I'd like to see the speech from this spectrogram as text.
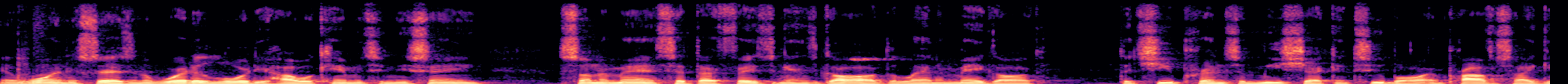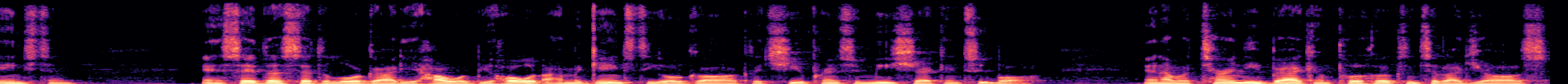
and 1, it says, And the word of the Lord Yahweh came unto me, saying, Son of man, set thy face against Gog, the land of Magog, the chief prince of Meshech and Tubal, and prophesy against him. And say, Thus said the Lord God Yahweh, Behold, I am against thee, O Gog, the chief prince of Meshech and Tubal. And I will turn thee back and put hooks into thy jaws,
